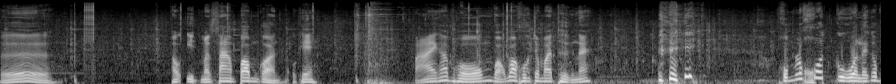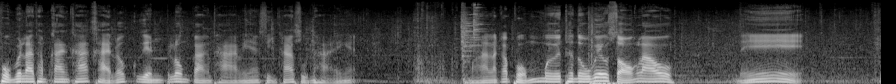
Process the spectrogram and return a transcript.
เออ เอาอิฐมาสร้างป้อมก่อน โอเค ไปครับผมบอกว่าคงจะมาถึงนะ ผมแล้วโคตรกลัวเลยครับผมเวลาทำการค้าขายแล้วเกวียนไปล่มกลางทางเนี้ยสินค้าสูญหายเงี้ยมาแล้วครับผมมือธนูเวลสองเรา นี่เก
